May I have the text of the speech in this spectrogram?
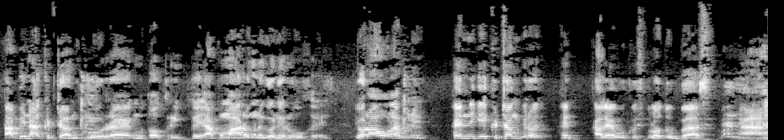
Tapi nak gedang goreng atau keripik, aku marung nih gue ruhen. Ya ora oleh nih. Hen niki gedang piro? Hen, kali aku Gus, kula tumbas. Nah,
